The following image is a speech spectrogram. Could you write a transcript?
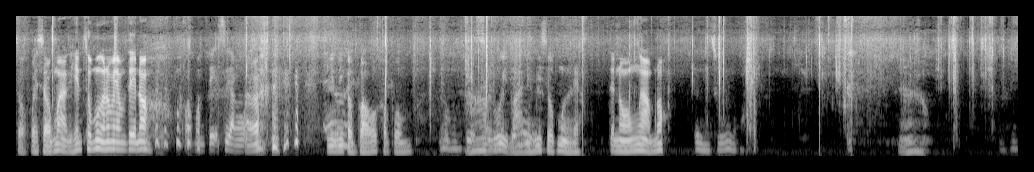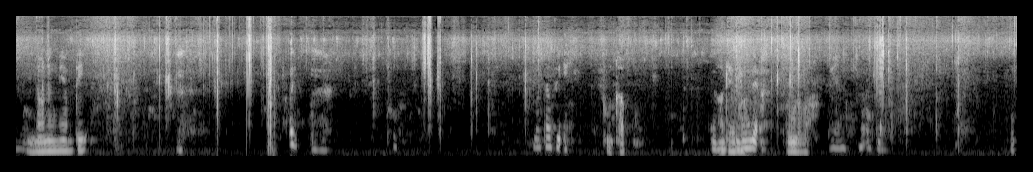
สอกไปสอกมากเห็นสมือเนาะแม่ผมเต้เนาะๆขอผมเตะเสื่องเอว่ะอนี่นี่กับเบาครับผมเตะอ้าเสื่องลุยบานนี่มีศพมือแล้ว แต่น้องงามเนาะตัวนี้สูงอยู่บ่อ้าวอีกน้องหนึงแม่ผมติมาทั้งพี่ฝุ่นครับตัว เอานี้ได้บ่สูงเนี่ยลงแล้วบ่แม่นเอาไป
